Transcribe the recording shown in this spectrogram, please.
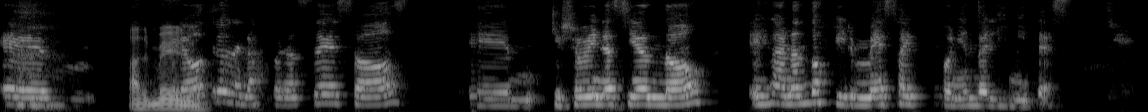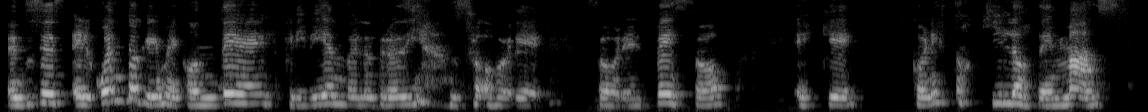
Em, Al menos. Pero otro de los procesos em, que yo vine haciendo es ganando firmeza y poniendo límites. Entonces, el cuento que me conté escribiendo el otro día sobre, sobre el peso es que con estos kilos de más,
